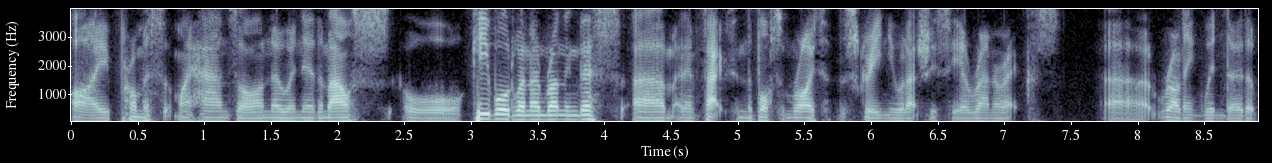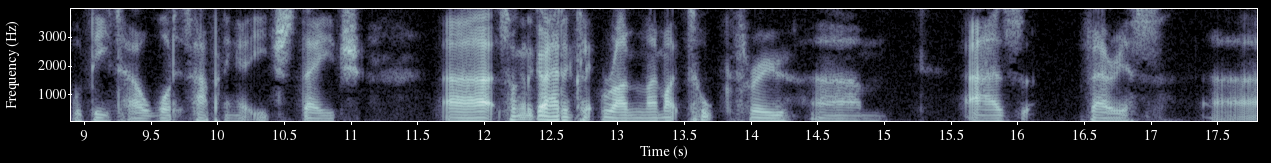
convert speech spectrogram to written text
I promise that my hands are nowhere near the mouse or keyboard when I'm running this, um, and in fact in the bottom right of the screen you will actually see a Ranorex uh, running window that will detail what is happening at each stage. Uh, so I'm going to go ahead and click run, and I might talk through um, as various uh,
